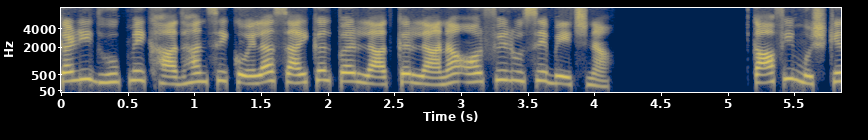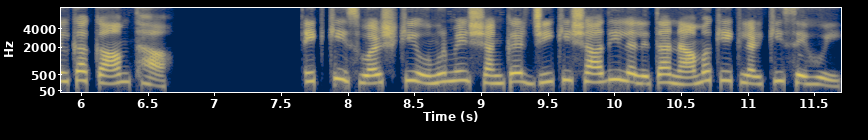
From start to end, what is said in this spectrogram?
कड़ी धूप में खादान से कोयला साइकिल पर लाद कर लाना और फिर उसे बेचना। काफ़ी मुश्किल का काम था। 21 वर्ष की उम्र में शंकर जी की शादी ललिता नामक एक लड़की से हुई।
